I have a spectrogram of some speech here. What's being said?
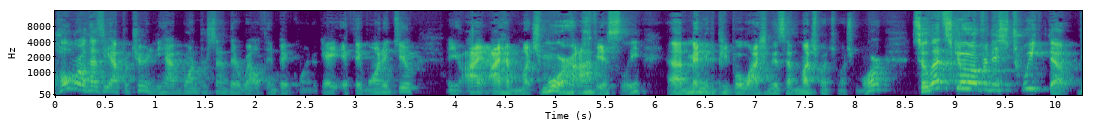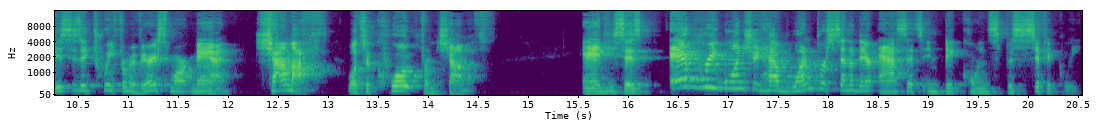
whole world has the opportunity to have 1% of their wealth in Bitcoin. Okay. If they wanted to, you know, I, I have much more, obviously. Uh, many of the people watching this have much, much, much more. So let's go over this tweet, though. This is a tweet from a very smart man, Chamath. Well, it's a quote from Chamath. And he says, everyone should have 1% of their assets in Bitcoin specifically.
